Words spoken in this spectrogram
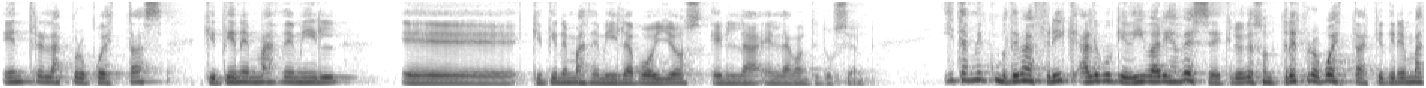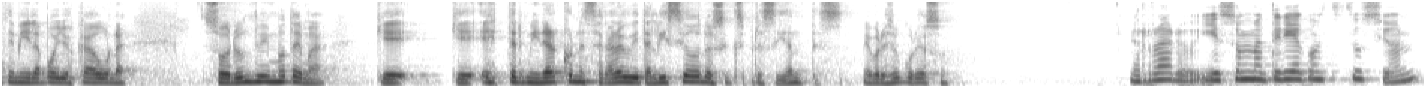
entre las propuestas que tienen más de mil, eh, que tienen más de mil apoyos en la, en la Constitución. Y también como tema freak, algo que vi varias veces, creo que son tres propuestas que tienen más de mil apoyos cada una, sobre un mismo tema, que, que es terminar con el salario vitalicio de los expresidentes. Me pareció curioso. Es raro. ¿Y eso en materia de constitución?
